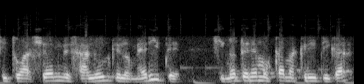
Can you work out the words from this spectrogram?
situación de salud que lo merite. Si no tenemos camas críticas,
